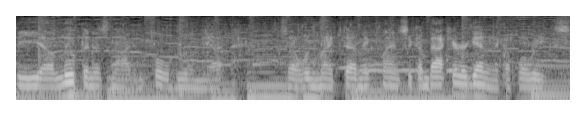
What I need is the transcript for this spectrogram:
The uh, lupin is not in full bloom yet. So we might uh, make plans to come back here again in a couple of weeks.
